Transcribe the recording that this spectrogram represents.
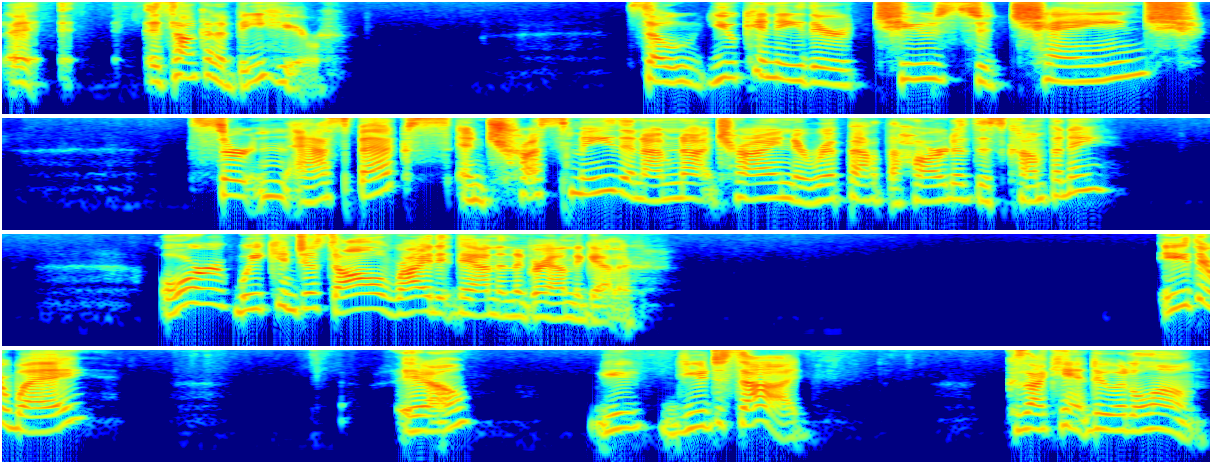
It- it's not going to be here so you can either choose to change certain aspects and trust me that i'm not trying to rip out the heart of this company or we can just all write it down in the ground together. Either way, you know, you you decide because I can't do it alone.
